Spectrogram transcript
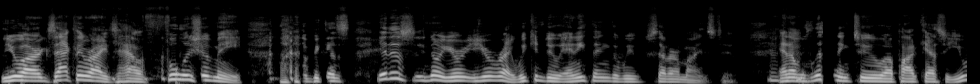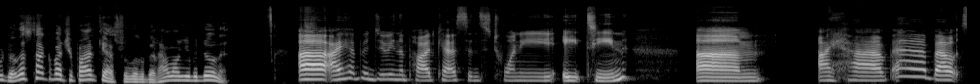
you are exactly right. How foolish of me, because it is. You know, you're you're right. We can do anything that we set our minds to. Mm-hmm. And I mm-hmm. was listening to a podcast that you were doing. Let's talk about your podcast for a little bit. How long have you been doing it? Uh, I have been doing the podcast since 2018. Um, I have eh, about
